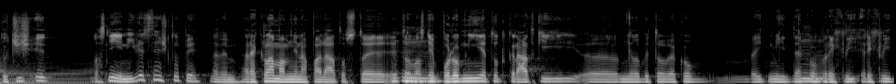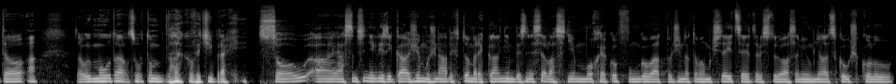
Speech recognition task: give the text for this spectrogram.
Točíš i vlastně jiný věc než klipy. Nevím, reklama mě napadá to. to je, je to vlastně podobný, je to krátký, uh, mělo by to jako být mít jako mm. rychlý, rychlý to a zaujmout a jsou v tom daleko větší prachy. Jsou a já jsem si někdy říkal, že možná bych v tom reklamním biznise vlastně mohl jako fungovat, protože na tom mám určitě cít, vystudoval jsem i uměleckou školu,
